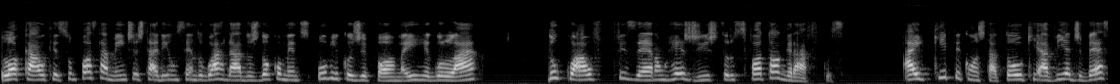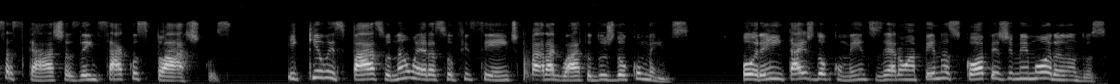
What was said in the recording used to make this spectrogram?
local que supostamente estariam sendo guardados documentos públicos de forma irregular do qual fizeram registros fotográficos. A equipe constatou que havia diversas caixas em sacos plásticos e que o espaço não era suficiente para a guarda dos documentos. Porém, tais documentos eram apenas cópias de memorandos,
